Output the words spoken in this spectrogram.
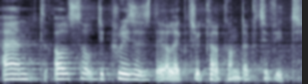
and also decreases the electrical conductivity.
